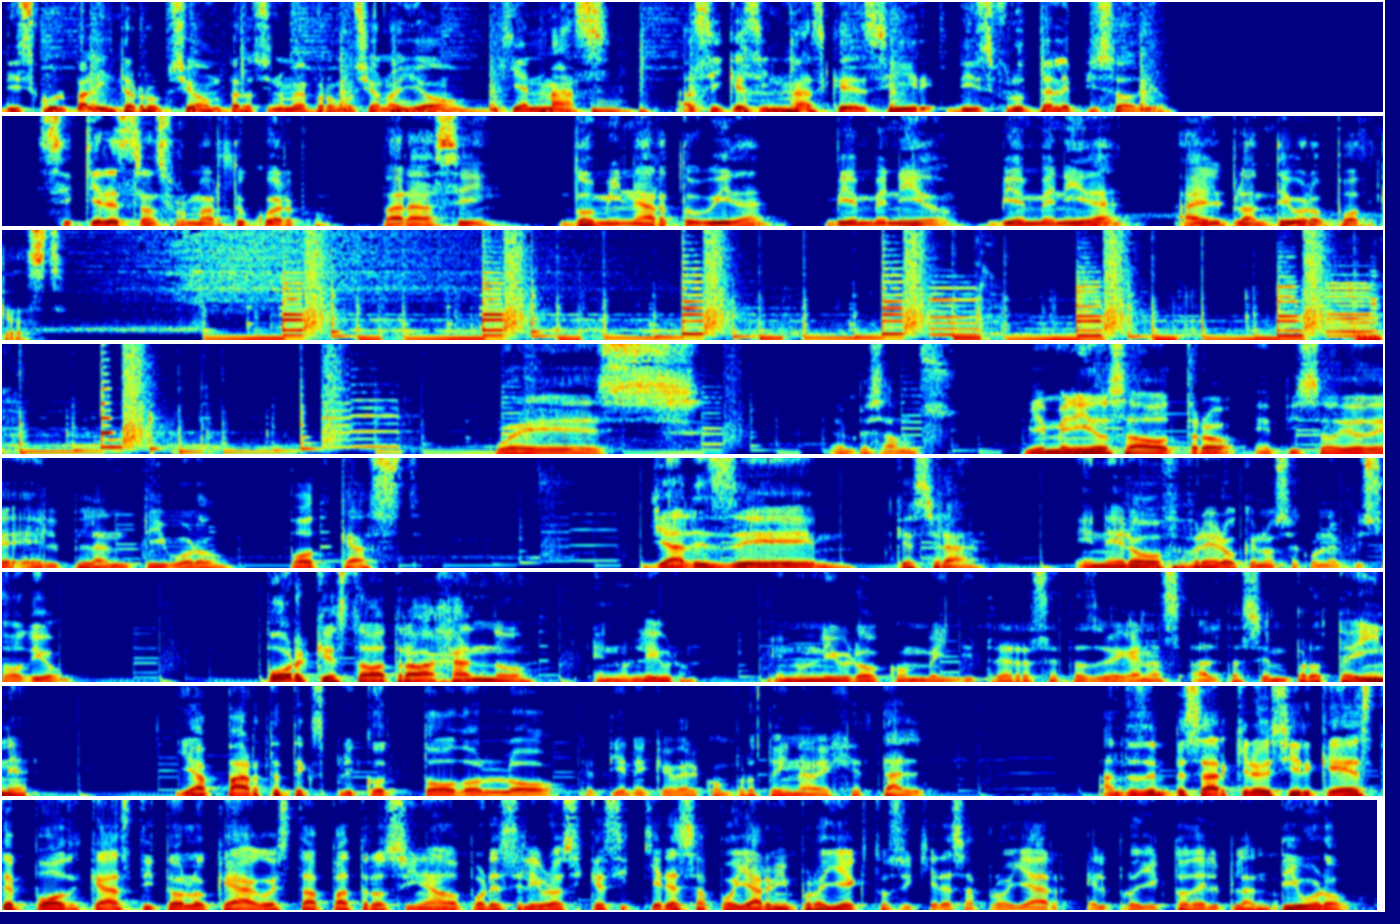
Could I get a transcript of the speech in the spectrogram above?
Disculpa la interrupción, pero si no me promociono yo, ¿quién más? Así que sin más que decir, disfruta el episodio. Si quieres transformar tu cuerpo para así dominar tu vida, bienvenido, bienvenida a El Plantívoro Podcast. Pues empezamos. Bienvenidos a otro episodio de El Plantívoro Podcast. Ya desde, ¿qué será? Enero o febrero que no saco un episodio. Porque estaba trabajando en un libro. En un libro con 23 recetas veganas altas en proteína. Y aparte te explico todo lo que tiene que ver con proteína vegetal. Antes de empezar, quiero decir que este podcast y todo lo que hago está patrocinado por ese libro, así que si quieres apoyar mi proyecto, si quieres apoyar el proyecto del plantívoro,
